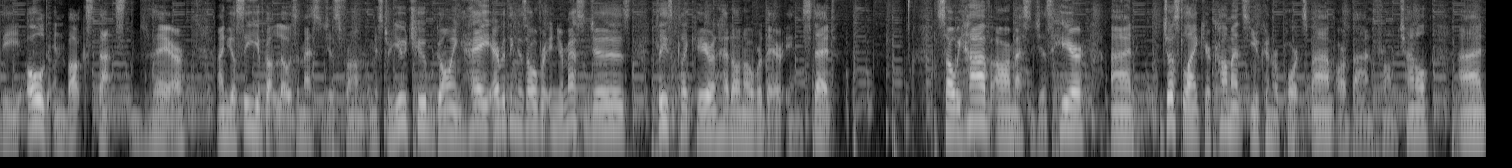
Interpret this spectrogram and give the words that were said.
the old inbox, that's there. And you'll see you've got loads of messages from Mr. YouTube going, hey, everything is over in your messages. Please click here and head on over there instead. So we have our messages here and just like your comments, you can report spam or ban from channel. And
